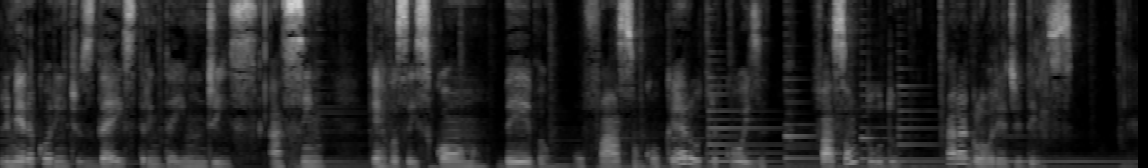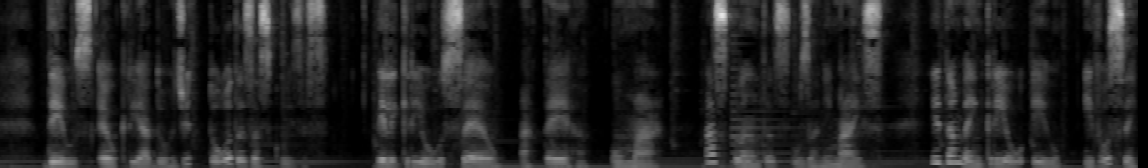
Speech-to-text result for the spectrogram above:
1 Coríntios 10, 31 diz: Assim, quer vocês comam, bebam ou façam qualquer outra coisa, façam tudo para a glória de Deus. Deus é o Criador de todas as coisas. Ele criou o céu, a terra, o mar, as plantas, os animais e também criou eu e você.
